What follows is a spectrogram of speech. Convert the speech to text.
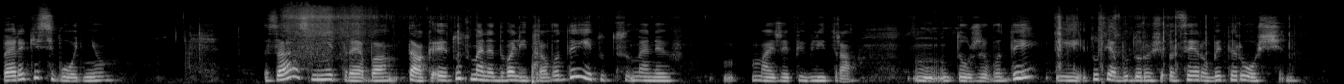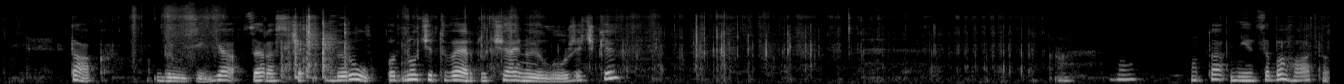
перекись водню. Зараз мені треба. Так, е, тут в мене 2 літра води, і тут в мене майже пів літра теж води. І тут я буду оце робити розчин. Так, друзі, я зараз беру одну четверту чайної ложечки. Ну, Отак. Ні, це багато.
